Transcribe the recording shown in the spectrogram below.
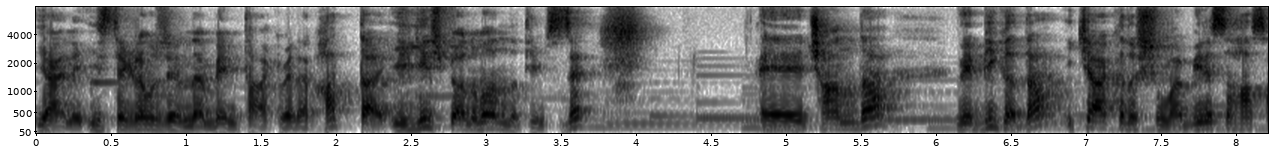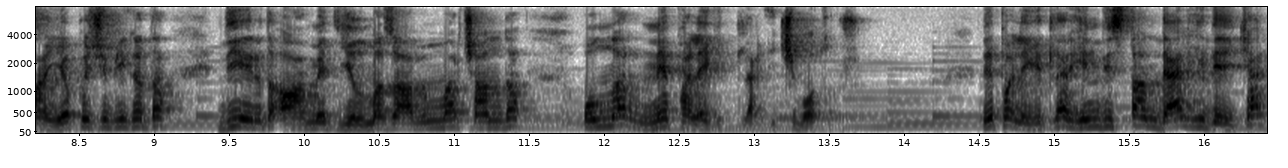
Yani Instagram üzerinden beni takip eden. Hatta ilginç bir anımı anlatayım size. Ee, Çan'da ve Biga'da iki arkadaşım var. Birisi Hasan Yapıcı Biga'da, diğeri de Ahmet Yılmaz abim var Çan'da. Onlar Nepal'e gittiler, iki motor. Nepal'e gittiler. Hindistan Delhi'deyken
